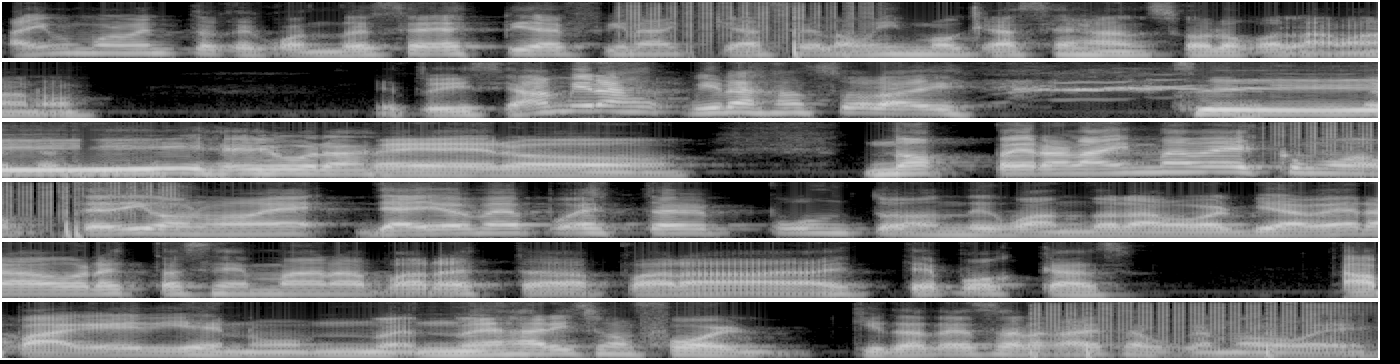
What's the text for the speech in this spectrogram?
hay un momento que cuando él se despide al final, que hace lo mismo que hace Han Solo con la mano. Y tú dices, ah, mira, mira Han Solo ahí. Sí, es. Pero no, pero a la misma vez, como te digo, no es- ya yo me he puesto el punto donde cuando la volví a ver ahora esta semana para, esta, para este podcast, apagué y dije, no, no, no es Harrison Ford, quítate de la cabeza porque no lo es.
